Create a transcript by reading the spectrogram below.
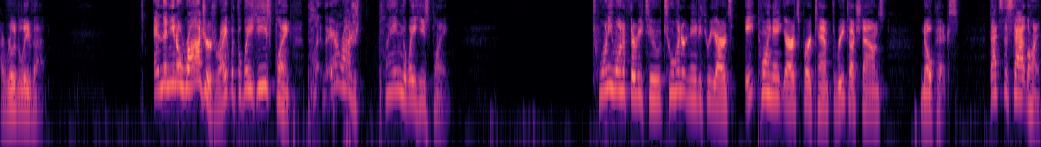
I really believe that. And then you know Rodgers, right? With the way he's playing, Aaron Rodgers playing the way he's playing. 21 of 32, 283 yards, 8.8 yards per attempt, three touchdowns, no picks. That's the stat line.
